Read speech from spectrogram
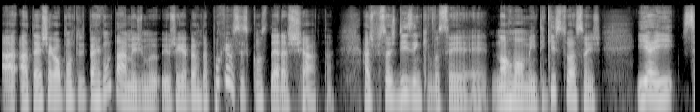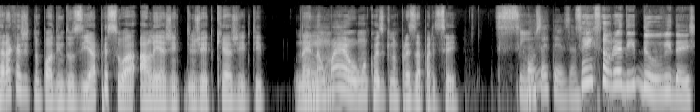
a- até chegar ao ponto de perguntar mesmo. Eu, eu cheguei a perguntar, por que você se considera chata? As pessoas dizem que você é normalmente, em que situações? E aí, será que a gente não pode induzir a pessoa a ler a gente de um jeito que a gente. Né, Não É. é uma coisa que não precisa aparecer? Sim. Com certeza. Sem sombra de dúvidas.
